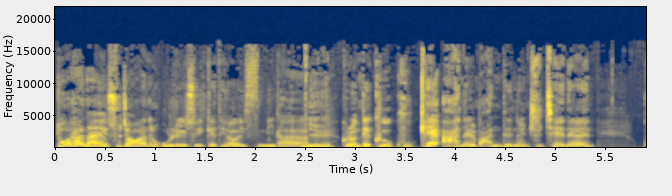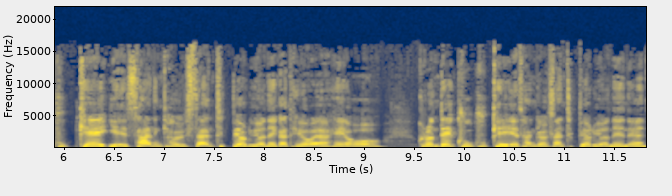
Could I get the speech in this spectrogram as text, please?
또 하나의 수정안을 올릴 수 있게 되어 있습니다. 예. 그런데 그 국회 안을 만드는 주체는 국회 예산 결산 특별위원회가 되어야 해요. 그런데 그 국회 예산 결산 특별위원회는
